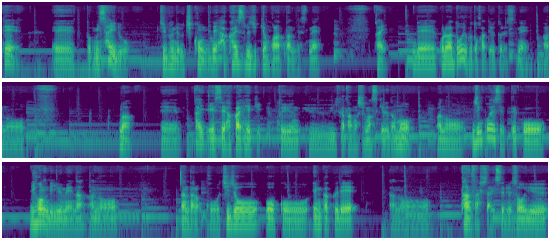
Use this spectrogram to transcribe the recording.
て、えー、っと、ミサイルを自分で撃ち込んで破壊する実験を行ったんですね。はい。で、これはどういうことかというとですね、あの、まあ、えー、対衛星破壊兵器という言い方もしますけれども、あの、人工衛星ってこう、日本で有名な、あの、なんだろう、こう、地上をこう、遠隔で、あの、探査したりする、そういう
